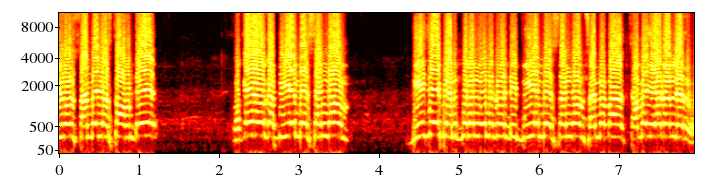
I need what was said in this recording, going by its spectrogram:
ఈరోజు సమ్మె చేస్తూ ఉంటే ఒకే ఒక బిఎంఎస్ సంఘం బీజేపీ అనుకూలంగా ఉన్నటువంటి బిఎంఎస్ సంఘం సమ్మె సమ్మె చేయడం లేదు.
